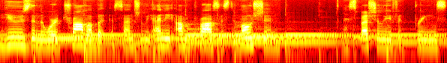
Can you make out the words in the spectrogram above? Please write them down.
used in the word trauma, but essentially any unprocessed emotion, especially if it brings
